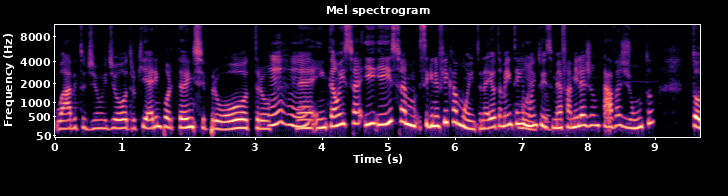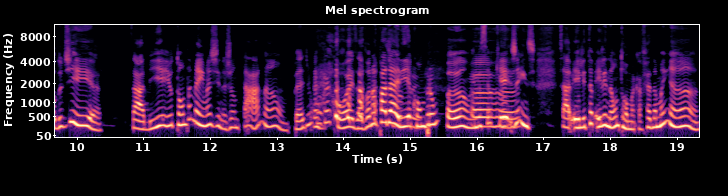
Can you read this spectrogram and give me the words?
o hábito de um e de outro, o que era importante para o outro. Uhum. Né? Então isso é e, e isso é significa muito, né? Eu também tenho muito. Muito. isso. Minha família jantava junto todo dia, sabe? E, e o Tom também, imagina, jantar, ah, não, pede qualquer coisa, vou na padaria, assim. compra um pão e não sei o quê. Gente, sabe? Ele ele não toma café da manhã.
